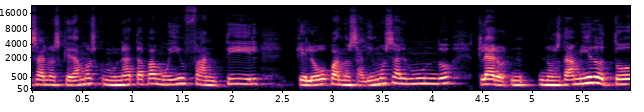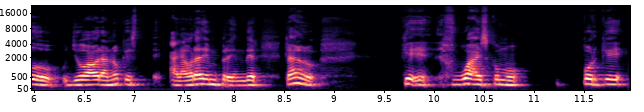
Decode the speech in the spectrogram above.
sea, nos quedamos como una etapa muy infantil, que luego cuando salimos al mundo, claro, nos da miedo todo. Yo ahora, ¿no? Que a la hora de emprender, claro, que guau, es como, porque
